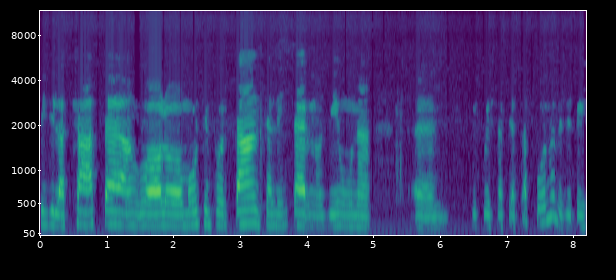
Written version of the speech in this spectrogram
quindi la chat ha un ruolo molto importante all'interno di, eh, di questa piattaforma, vedete che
